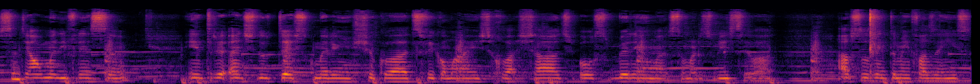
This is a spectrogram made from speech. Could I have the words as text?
sentem alguma diferença entre antes do teste comerem um chocolate se ficam mais relaxados ou se beberem uma Summersby, sei lá. Há pessoas em que também fazem isso.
